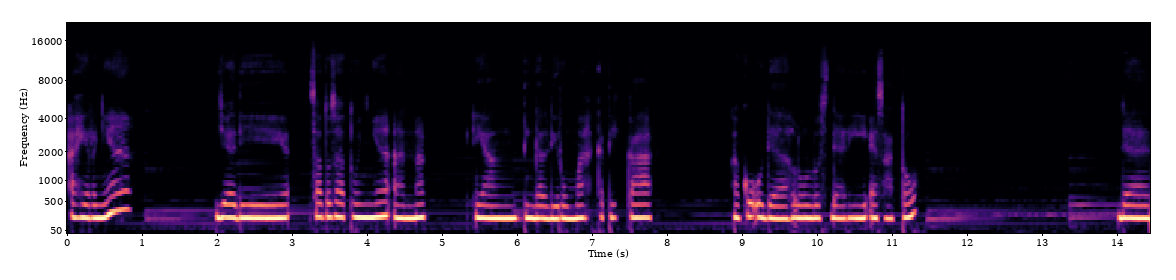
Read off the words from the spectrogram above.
akhirnya jadi satu-satunya anak yang tinggal di rumah ketika aku udah lulus dari S1 dan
